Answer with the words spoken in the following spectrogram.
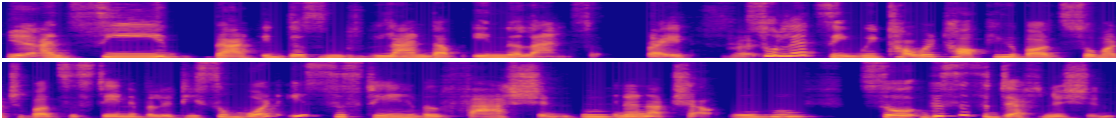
yeah. and see that it doesn't land up in a landfill right? right. So let's see. We we're talking about so much about sustainability. So what is sustainable fashion mm-hmm. in a mm-hmm. nutshell? Mm-hmm. So this is the definition.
